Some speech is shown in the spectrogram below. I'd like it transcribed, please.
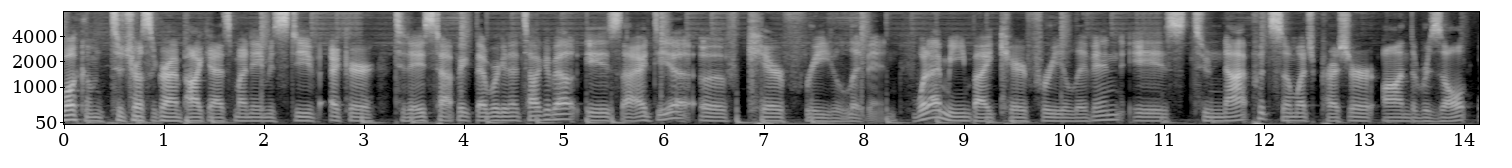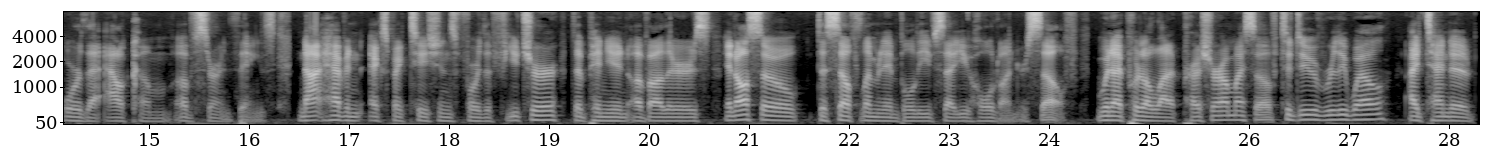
Welcome to Trust the Grind podcast. My name is Steve Ecker. Today's topic that we're going to talk about is the idea of carefree living. What I mean by carefree living is to not put so much pressure on the result or the outcome of certain things, not having expectations for the future, the opinion of others, and also the self limiting beliefs that you hold on yourself. When I put a lot of pressure on myself to do really well, I tend to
